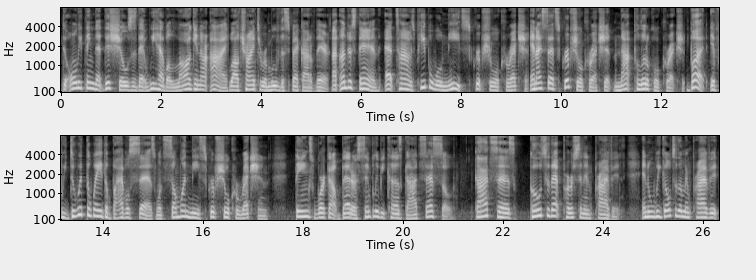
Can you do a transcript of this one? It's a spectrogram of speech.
The only thing that this shows is that we have a log in our eye while trying to remove the speck out of there. I understand at times people will need scriptural correction, and I said scriptural correction, not political correction. But if we do it the way the Bible says, when someone needs scriptural correction, things work out better simply because God says so. God says, go to that person in private. And when we go to them in private,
